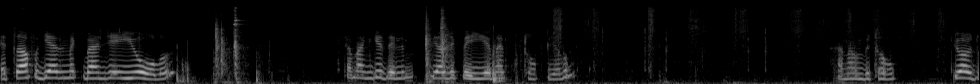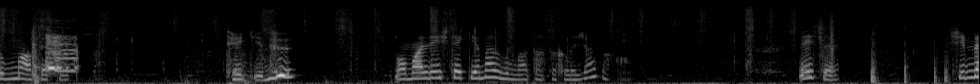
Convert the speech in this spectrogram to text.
Etrafı gezmek bence iyi olur. Hemen gezelim. Birazcık da yemek toplayalım. Hemen bir tavuk gördüm mü affetme. Tek yedi. Normalde hiç tek yemez bunlar tahta kılıcı ama. Neyse. Şimdi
